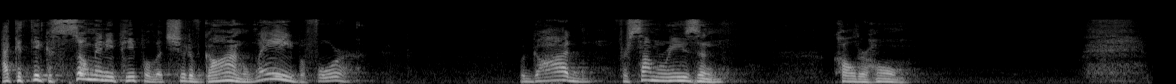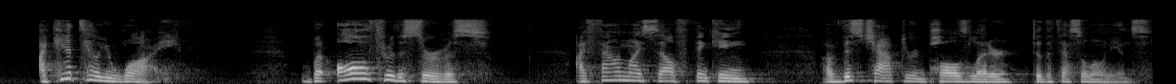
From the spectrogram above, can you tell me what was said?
I could think of so many people that should have gone way before. But God, for some reason, called her home. I can't tell you why, but all through the service, I found myself thinking of this chapter in Paul's letter to the Thessalonians,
